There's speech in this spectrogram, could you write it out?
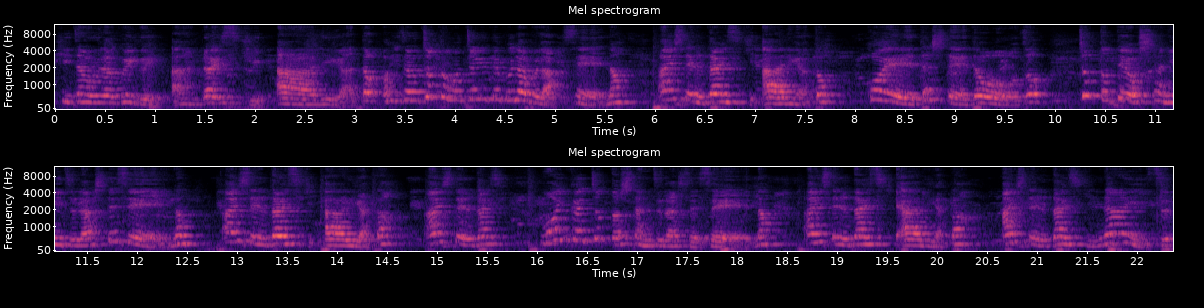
膝裏ぐいぐい。あ大好き。ありがとう。お膝をちょっと持ち上げてブラブラ。せーの。愛してる大好き。ありがとう。声出してどうぞ。ちょっと手を下にずらしてせーの。愛してる大好き。ありがとう。愛してる大好き。もう一回ちょっと下にずらしてせーの。愛してる大好きありがとう。愛してる大好きナイス。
